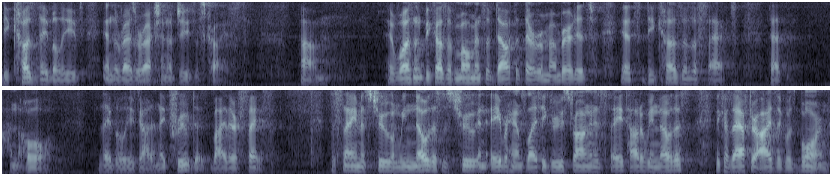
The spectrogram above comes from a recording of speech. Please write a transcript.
because they believed in the resurrection of Jesus Christ. Um, it wasn't because of moments of doubt that they're remembered, it's, it's because of the fact that, on the whole, they believed God and they proved it by their faith. The same is true, and we know this is true in Abraham's life. He grew strong in his faith. How do we know this? Because after Isaac was born,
